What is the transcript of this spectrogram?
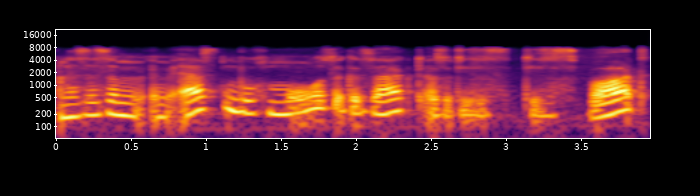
Es ist im, im ersten Buch Mose gesagt, also dieses, dieses Wort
